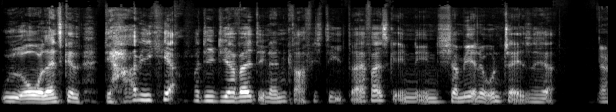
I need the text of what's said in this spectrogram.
ud over landskabet. Det har vi ikke her, fordi de har valgt en anden grafisk stil. Der er faktisk en, en charmerende undtagelse her. Ja.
